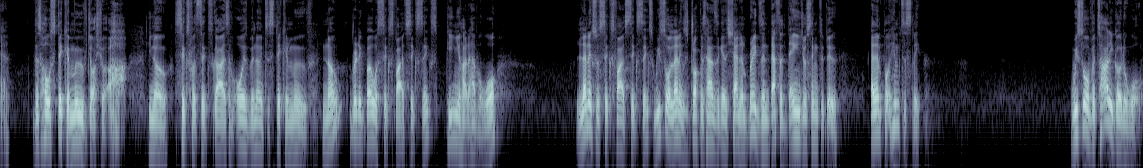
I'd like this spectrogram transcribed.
Yeah. This whole stick and move, Joshua. Ah, oh, you know, six foot six guys have always been known to stick and move. No, Riddick Bowe was six five, six six. He knew how to have a war. Lennox was six five, six six. We saw Lennox drop his hands against Shannon Briggs, and that's a dangerous thing to do. And then put him to sleep. We saw Vitali go to war.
